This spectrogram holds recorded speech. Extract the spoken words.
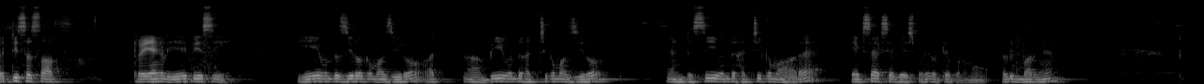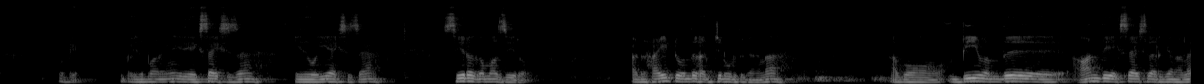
vertices of triangle ABC A வந்து ஜீரோ கமா ஜீரோ பி வந்து h comma zero and C வந்து ஹச்சு கமா ஆரை எக்ஸ்எக்ஸை பேஸ் பண்ணி ரொட்டேட் பண்ணணும். எப்படின்னு பாருங்கள் ஓகே. இப்போ இது பாருங்கள் இது எக்ஸ் ஆக்சிஸா இது ஒய் ஆக்சிஸா ஜீரோ கமா ஜீரோ அது ஹைட் வந்து ஹச்சுன்னு கொடுத்துருக்காங்களா? அப்போது பி வந்து ஆன் தி எக்ஸ் ஆக்ஸில் இருக்கனால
